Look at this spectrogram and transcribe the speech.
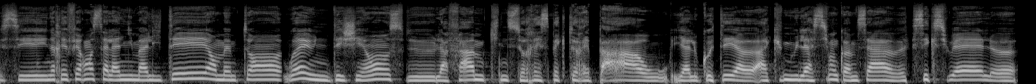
C'est une référence à l'animalité, en même temps ouais, une déchéance de la femme qui ne se respecterait pas il y a le côté euh, accumulation comme ça euh, sexuelle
